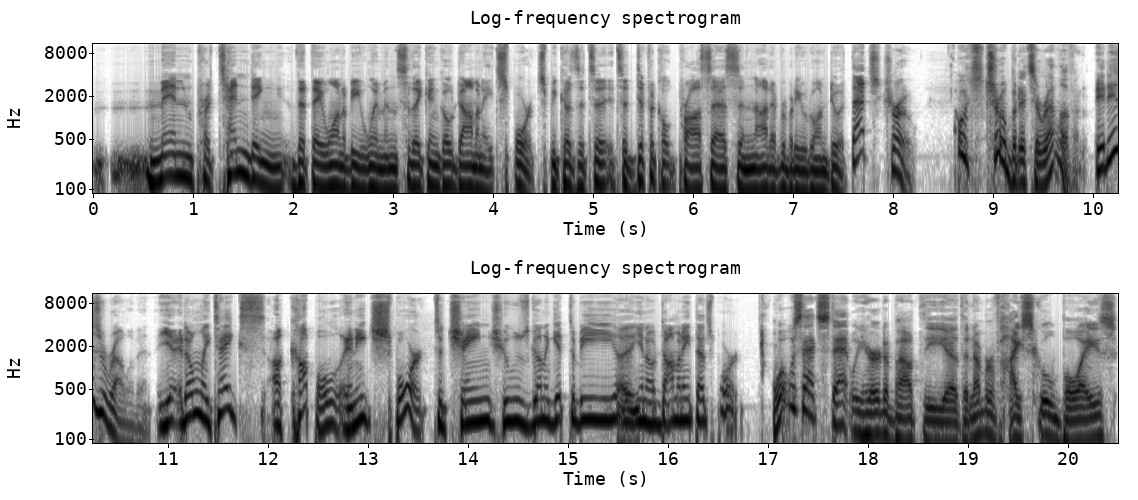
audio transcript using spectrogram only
men pretending that they want to be women so they can go dominate sports because it's a it's a difficult process and not everybody would want to do it. That's true. Oh, it's true, but it's irrelevant. It is irrelevant. Yeah, it only takes a couple in each sport to change who's going to get to be uh, you know dominate that sport. What was that stat we heard about the uh, the number of high school boys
